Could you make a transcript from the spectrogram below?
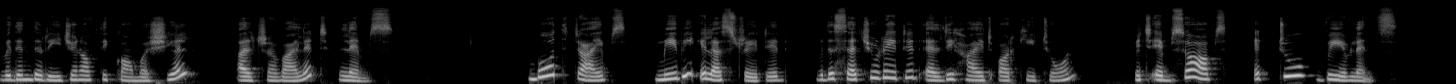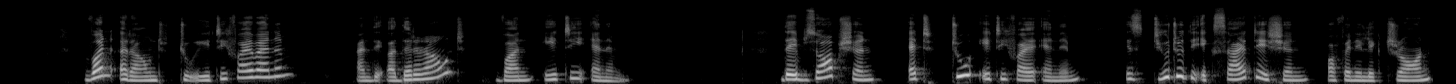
within the region of the commercial ultraviolet limbs. Both types may be illustrated with a saturated aldehyde or ketone which absorbs at two wavelengths, one around 285 nm and the other around 180 nm. The absorption at 285 nm is due to the excitation of an electron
